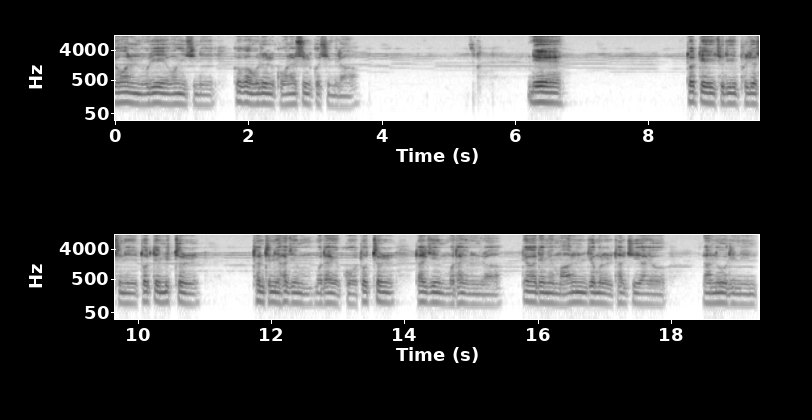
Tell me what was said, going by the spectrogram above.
여호와는 우리의 왕이시니 그가 우리를 구원하실 것입니다. 내 돛대의 줄이 풀렸으니 돛대 밑을 튼튼히 하지 못하였고 돛을 달지 못하였느니라 때가 되면 많은 재물을 탈취하여 나누리니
